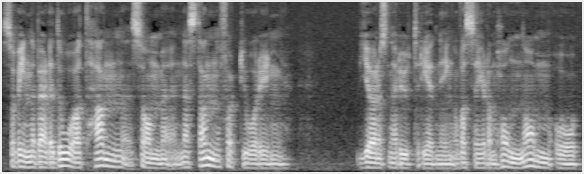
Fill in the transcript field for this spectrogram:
Så vad innebär det då att han som nästan 40-åring gör en sån här utredning och vad säger de om honom och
